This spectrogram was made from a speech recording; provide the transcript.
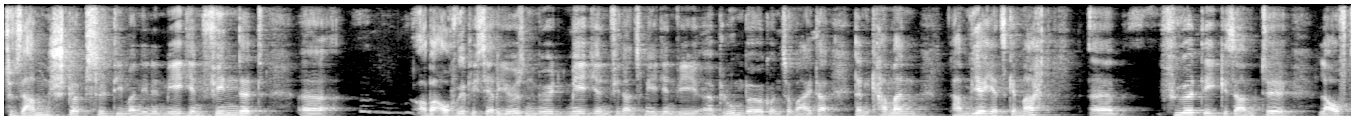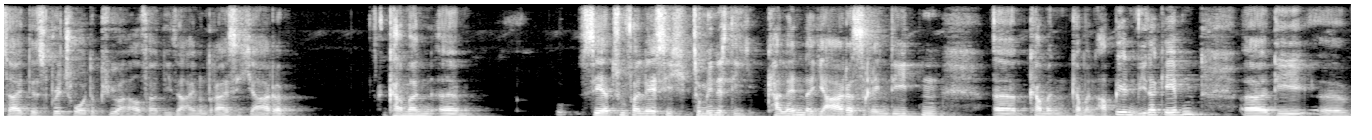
zusammenstöpselt, die man in den Medien findet, äh, aber auch wirklich seriösen Medien, Finanzmedien wie äh, Bloomberg und so weiter, dann kann man, haben wir jetzt gemacht, äh, für die gesamte Laufzeit des Bridgewater Pure Alpha, diese 31 Jahre, kann man äh, sehr zuverlässig, zumindest die Kalenderjahresrenditen äh, kann, man, kann man abbilden, wiedergeben. Äh, die äh,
